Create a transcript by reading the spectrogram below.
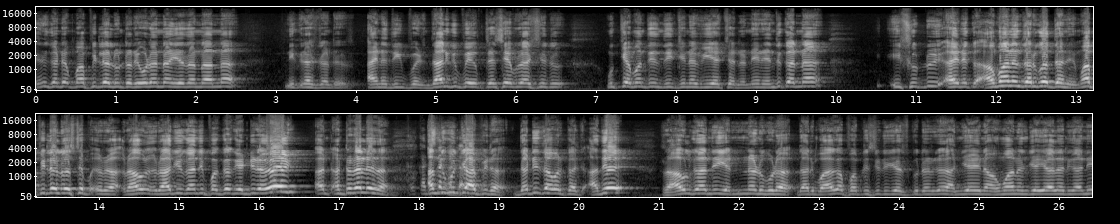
ఎందుకంటే మా పిల్లలు ఉంటారు ఎవడన్నా ఏదన్నా అన్నా నీకు నచ్చినట్టు ఆయన దిగిపోయాడు. దానికి పే- ప్రెస్ ఏం ముఖ్యమంత్రిని దించిన విహెచ్ అన్నాడు. నేను ఎందుకన్నా ఈ షుడ్ ఆయనకు అవమానం జరగొద్దని. మా పిల్లలు వస్తే రా- రావు రాజీవ్ గాంధీ పక్కకు ఎట్టినా అంటారా లేదా? అందు గురించి ఆపిన. దట్ ఈస్ అవర్ కల్చర్ అదే రాహుల్ గాంధీ ఎన్నడూ కూడా దాన్ని బాగా పబ్లిసిటీ చేసుకున్నారు కానీ అంజయ్యని అవమానం చేయాలని కానీ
